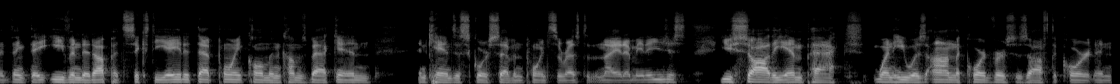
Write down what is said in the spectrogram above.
I think they evened it up at 68 at that point. Coleman comes back in, and Kansas scores seven points the rest of the night. I mean, you just you saw the impact when he was on the court versus off the court, and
